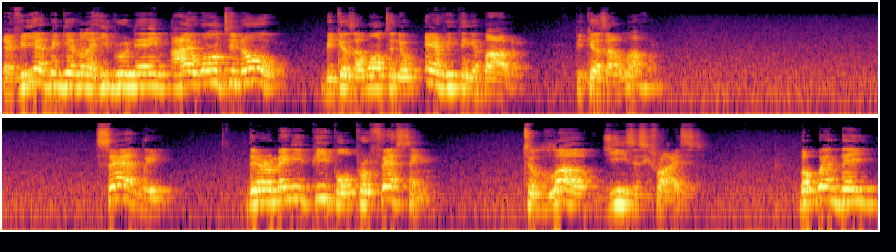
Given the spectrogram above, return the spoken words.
if he had been given a Hebrew name, I want to know. Because I want to know everything about him. Because I love him. Sadly, there are many people professing to love Jesus Christ, but when they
